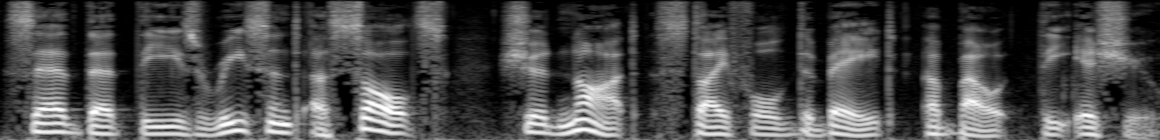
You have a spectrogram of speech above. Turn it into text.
said that these recent assaults should not stifle debate about the issue.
